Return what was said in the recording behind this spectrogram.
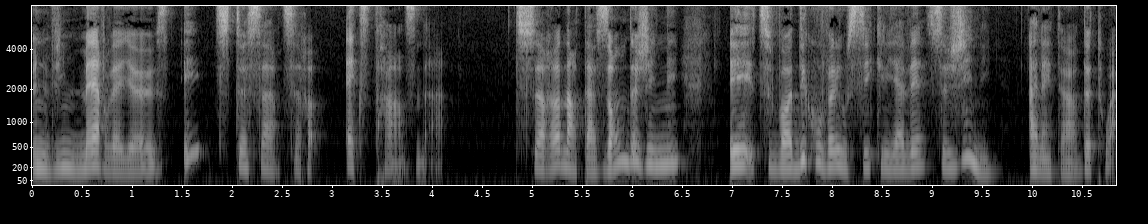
une vie merveilleuse et tu te sentiras extraordinaire. Tu seras dans ta zone de génie et tu vas découvrir aussi qu'il y avait ce génie à l'intérieur de toi.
